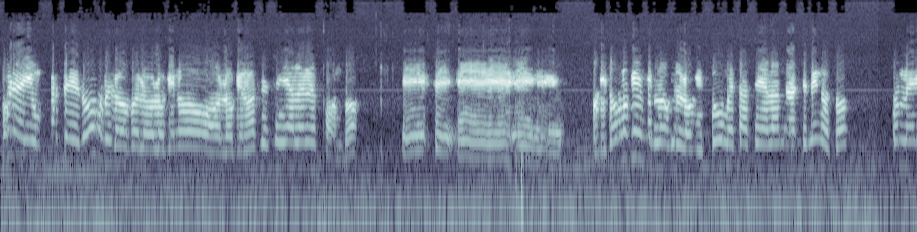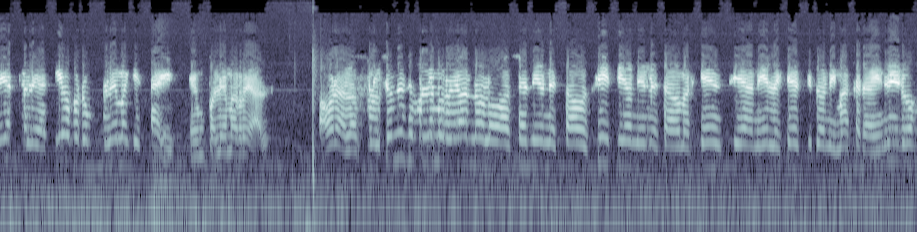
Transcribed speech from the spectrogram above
Bueno, hay un parte de todo, pero, lo que no lo que no se señala en el fondo es eh, eh, porque todo lo que, lo que tú me estás señalando en este minuto son medidas paliativas para un problema que está ahí, es un problema real. Ahora, la solución de ese problema real no lo va a hacer ni un estado de sitio, ni un estado de emergencia, ni el ejército, ni más carabineros,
